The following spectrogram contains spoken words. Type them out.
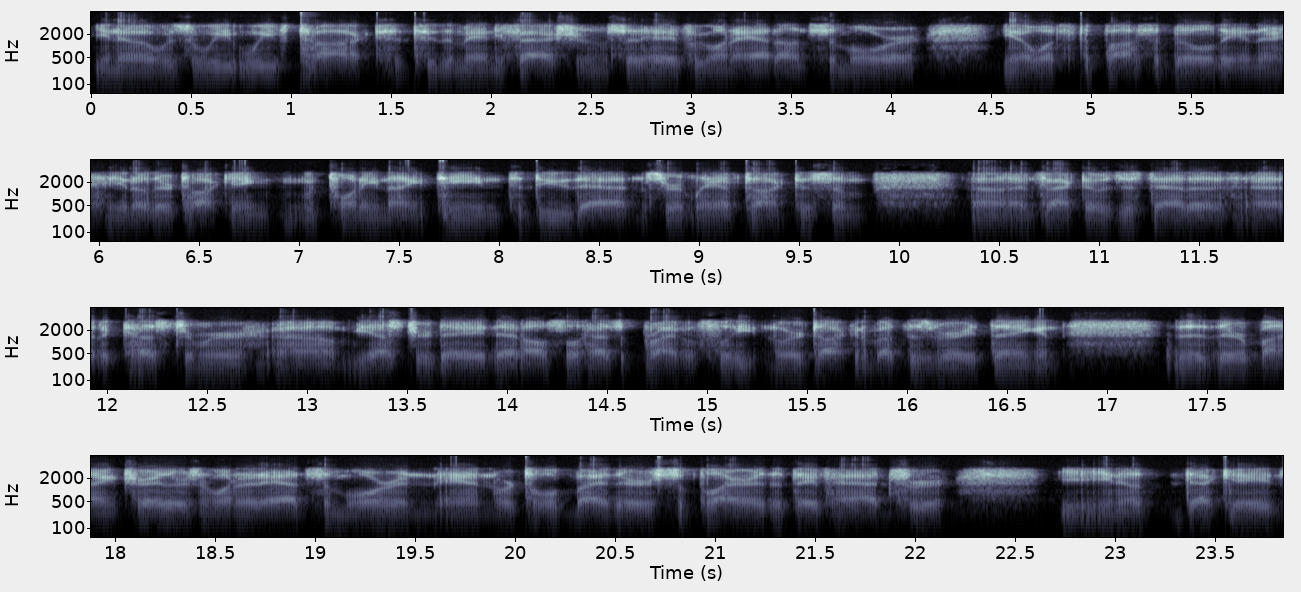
you know, it was we we've talked to the manufacturers and said, hey, if we want to add on some more, you know, what's the possibility? And they're you know they're talking 2019 to do that. And certainly, I've talked to some. Uh, in fact, I was just at a at a customer um, yesterday that also has a private fleet, and we are talking about this very thing. And they're buying trailers and wanted to add some more, and and we're told by their supplier that they've had for you know decades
